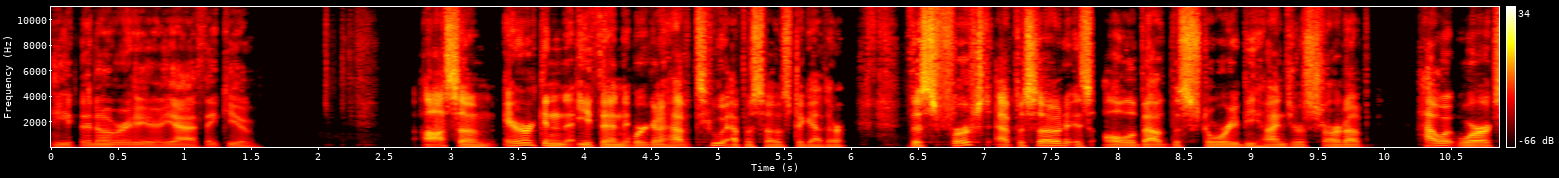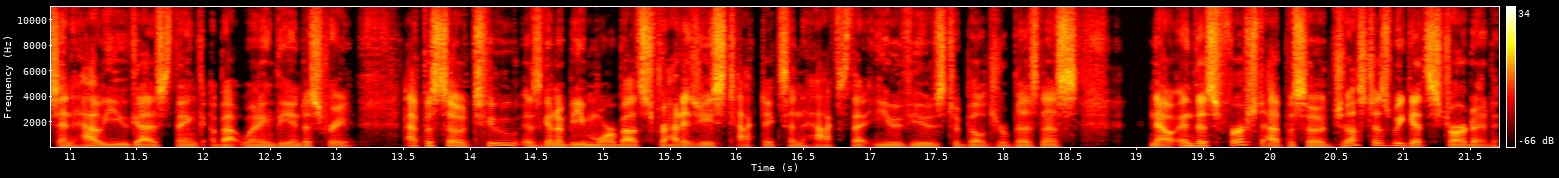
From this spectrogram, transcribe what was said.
Ethan over here. Yeah, thank you. Awesome. Eric and Ethan, we're going to have two episodes together. This first episode is all about the story behind your startup, how it works, and how you guys think about winning the industry. Episode two is going to be more about strategies, tactics, and hacks that you've used to build your business. Now, in this first episode, just as we get started,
